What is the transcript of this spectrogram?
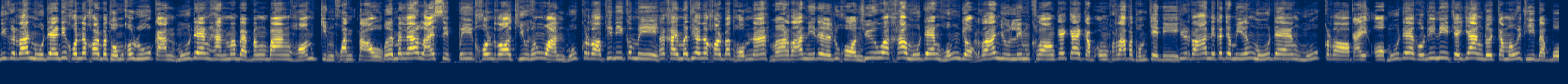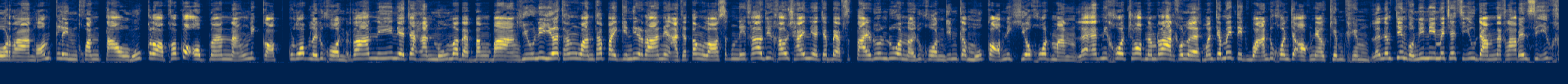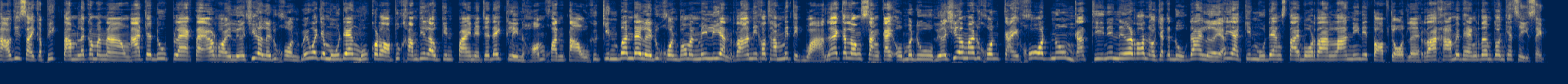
นี่คือร้านหมูแดงที่คนนครปฐมเขารู้กัน หมูแดงหั่นมาแบบบางๆ หอมกลิ่นควันเตา เปิดมาแล้วหลายสิบปี คนรอคิวทั้งวัน หมูกรอบที่นี่ก็มี ถ้าใครมาเที่ยวนครปฐมนะ มาร้านนี้ได้เลยทุกคน ชื่อว่าข้าวหมูแดงหงหยก ร้านอยู่ริมคลองใกล้ๆกับองค์พระปฐมเจดีย์ ที่ร้านเนี่ยก็จะมีทั้งหมูแดง หมูกรอบ ไก่อบ หมูแดงของที่นี่จะย่างโดยกรรมวิธีแบบโบราณ หอมกลิ่นควันเตา หมูกรอบเขาก็อบมาหนังนี่กรอบกรอบเลยทุกคน ร้านนี้เนี่ยจะหั่นหมูมาแบบบางๆ คิวนี่เยอะทั้งวัน ถ้าไปกินที่ร้านเนี่ยอาจจะต้องรอสักนิดข้าวที่เขาใช้เนี่ยจะแบบสไตล์ร่วนๆหน่อยทุกคนกินกับหมูกรอบนี่เคี้ยวโคตรมัน และแอดนี่โคตรชอบน้ำราดเขาเลย มันจะไม่ติดหวานทุกคนจะออกแนวเค็มๆและน้ำจิ้มของที่นี่ไม่ใช่ซีอิ๊วดำนะครับเป็นซีอิ๊วขาวที่ใส่กับพริกตำและก็มะนาว อาจจะดูแปลกแต่อร่อยเหลือเชื่อเลยทุกคน ไม่ว่าจะหมูแดงหมูกรอบทุกคำที่เรากินไปเนี่ยจะได้กลิ่นหอมควันเตา คือกินเบิ้ลได้เลยทุกคนเพราะมันไม่เลี่ยน ร้านนี้เขาทำไม่ติดหวาน และก็ลองสั่งไก่อบมาดู เหลือเชื่อมากทุกคนไก่โคตรนุ่มกัดทีนี่เนื้อร่อนออกจากกระดูกได้เลยอะถ้าอยากกินหมูแดงสไตล์โบราณร้านนี้ที่ตอบโจทย์เลย ราคาไม่แพงเริ่มต้นแค่ 40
